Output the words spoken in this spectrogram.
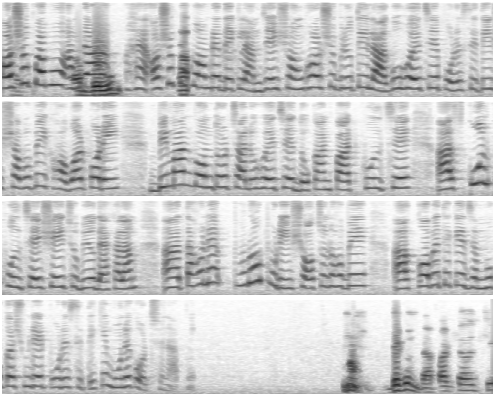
অশোক বাবু আমরা হ্যাঁ অশোক বাবু আমরা দেখলাম যে সংঘর্ষ বিরতি লাগু হয়েছে পরিস্থিতি স্বাভাবিক হওয়ার পরেই বিমানবন্দর চালু হয়েছে দোকানপাট খুলছে স্কুল খুলছে সেই ছবিও দেখালাম। তাহলে পুরোপুরি সচল হবে কবে থেকে জম্মু কাশ্মীরের পরিস্থিতি কি মনে করছেন আপনি? দেখুন ব্যাপারটা হচ্ছে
